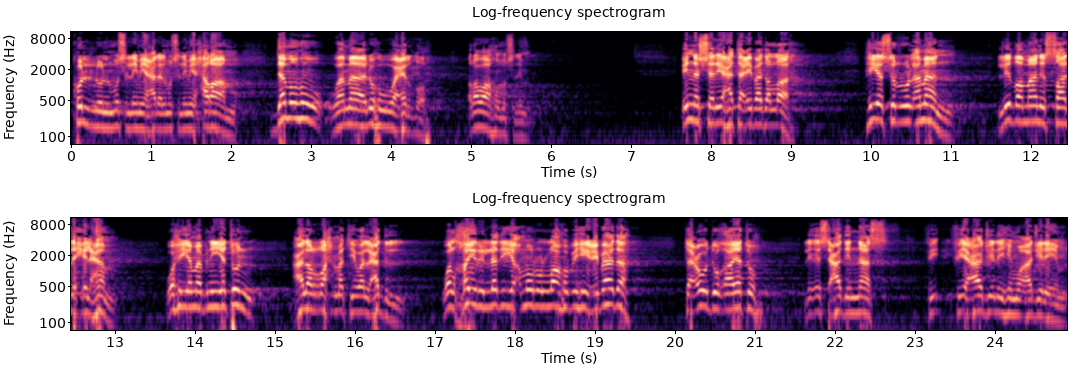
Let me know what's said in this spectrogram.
كل المسلم على المسلم حرام. دمه وماله وعرضه. رواه مسلم. إن الشريعة عباد الله هي سر الأمان لضمان الصالح العام. وهي مبنية على الرحمة والعدل والخير الذي يأمر الله به عباده. تعود غايته لإسعاد الناس في, في عاجلهم وآجلهم.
